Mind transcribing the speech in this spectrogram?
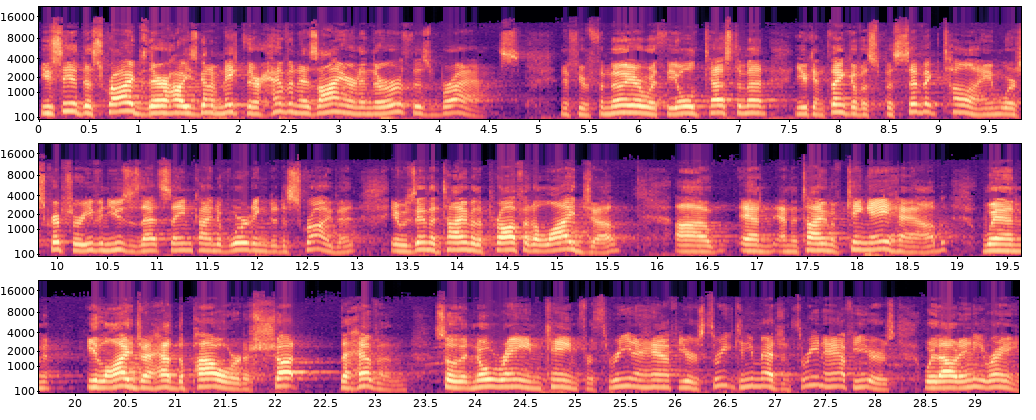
You see, it describes there how he's going to make their heaven as iron and their earth as brass. If you're familiar with the Old Testament, you can think of a specific time where Scripture even uses that same kind of wording to describe it. It was in the time of the prophet Elijah uh, and, and the time of King Ahab when Elijah had the power to shut the heaven so that no rain came for three and a half years. Three, can you imagine? Three and a half years without any rain.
